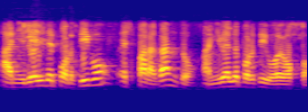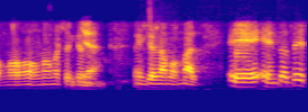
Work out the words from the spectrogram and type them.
a nivel deportivo es para tanto. A nivel deportivo, eh, ojo, no, no nos entendamos, mal. entonces,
